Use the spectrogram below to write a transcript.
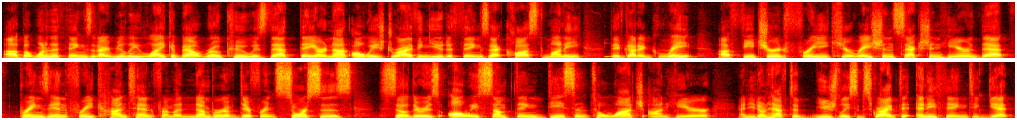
Uh, but one of the things that I really like about Roku is that they are not always driving you to things that cost money. They've got a great uh, featured free curation section here that brings in free content from a number of different sources. So there is always something decent to watch on here and you don't have to usually subscribe to anything to get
